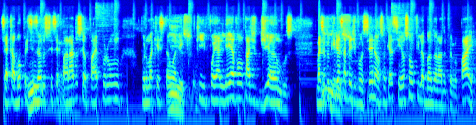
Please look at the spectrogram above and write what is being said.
Você acabou precisando se separar do seu pai por, um, por uma questão Isso. ali que foi alheia à vontade de ambos. Mas o que eu queria saber de você, Nelson, é que assim, eu sou um filho abandonado pelo pai,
